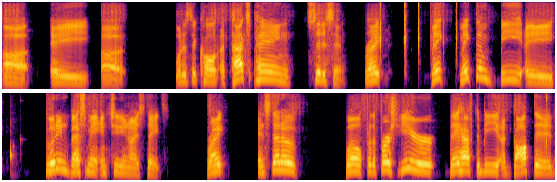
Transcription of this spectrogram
uh a uh what is it called a tax paying citizen right make make them be a good investment into the united states right instead of well for the first year they have to be adopted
